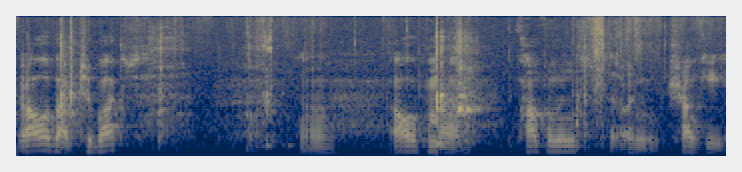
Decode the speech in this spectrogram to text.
They're all about two bucks. Uh, all from uh, compliments and chunky.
